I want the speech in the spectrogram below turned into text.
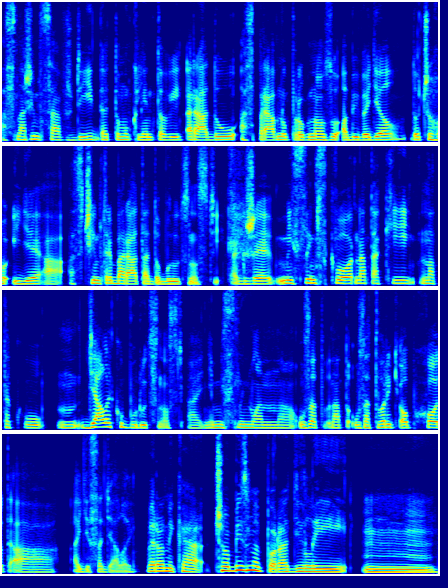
A snažím sa vždy dať tomu klientovi radu a správnu prognózu, aby vedel, do čoho ide a, a s čím treba rátať do budúcnosti. Takže myslím skôr na, taký, na takú m, ďalekú budúcnosť. Aj nemyslím len na, uzatv- na to uzatvoriť obchod a, a ide sa ďalej. Veronika, čo by sme poradili mm,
